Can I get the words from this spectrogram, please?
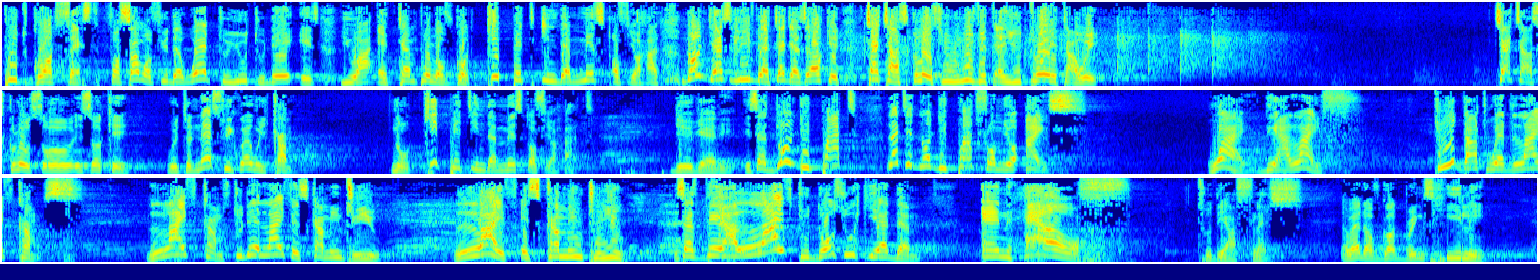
put God first. For some of you, the word to you today is you are a temple of God. Keep it in the midst of your heart. Don't just leave the church and say, okay, church has closed. You remove it and you throw it away. Church has closed, so it's okay. Wait till next week when we come. No, keep it in the midst of your heart. Do you get it? He said, Don't depart, let it not depart from your eyes. Why? They are life through that word, life comes. Life comes. Today, life is coming to you. Life is coming to you. It says, they are life to those who hear them and health to their flesh. The word of God brings healing.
